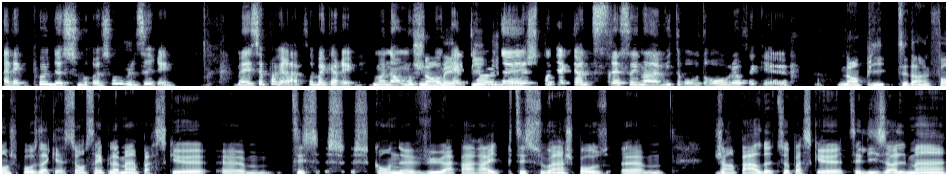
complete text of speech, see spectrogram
avec peu de soubresauts, je dirais. Mais c'est pas grave, c'est bien correct. Moi, non, moi, je suis pas quelqu'un de, je suis pas quelqu'un de stressé dans la vie trop, trop, là, fait que... Non, puis, tu sais, dans le fond, je pose la question simplement parce que, euh, tu sais, ce, qu'on a vu apparaître, puis, tu sais, souvent, je pose, euh, j'en parle de ça parce que, tu sais, l'isolement,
